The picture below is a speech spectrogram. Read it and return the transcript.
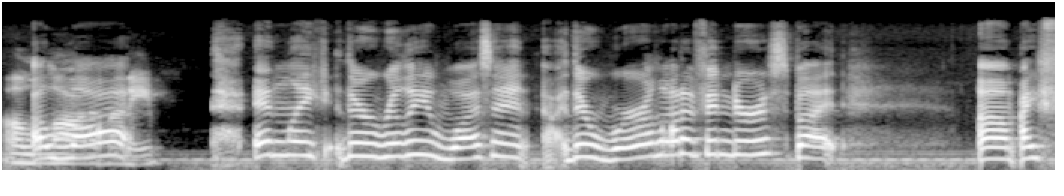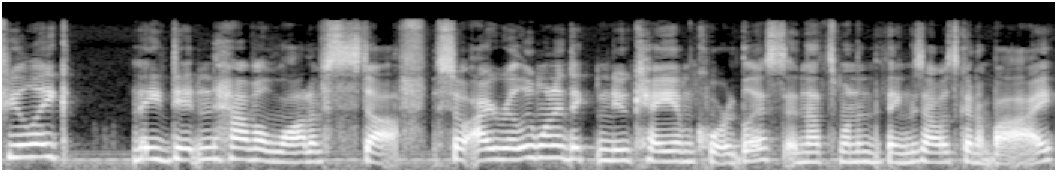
A, lot, lot. of money. and like there really wasn't. There were a lot of vendors, but um, I feel like they didn't have a lot of stuff. So I really wanted the new KM cordless, and that's one of the things I was gonna buy.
